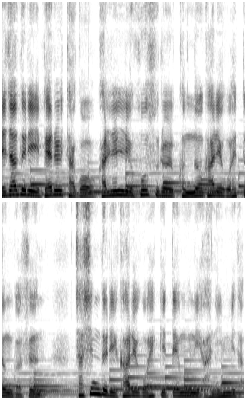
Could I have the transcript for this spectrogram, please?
제자들이 배를 타고 갈릴리 호수를 건너가려고 했던 것은 자신들이 가려고 했기 때문이 아닙니다.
